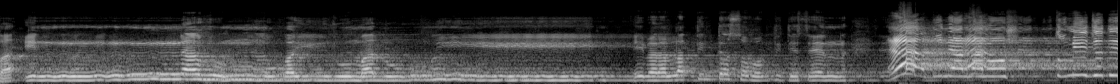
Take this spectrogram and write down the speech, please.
فإنهم غير ملومين এবার আল্লাহ তিনটা সবক দিতেছেন এ দুনিয়ার মানুষ তুমি যদি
